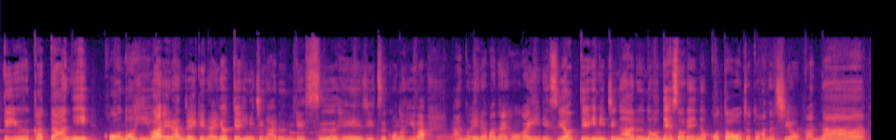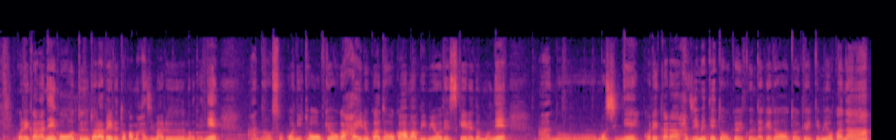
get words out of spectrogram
っていう方にこの日は選んじゃいけないよっていう日にちがあるんです。平日この日はあの選ばない方がいいですよっていう日にちがあるのでそれのことをちょっとお話しようかな。これからね GoTo トラベルとかも始まるのでねあのそこに東京が入るかどうかはま微妙ですけれどもねあのもしねこれから初めて東京行くんだけど東京行ってみようかな。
